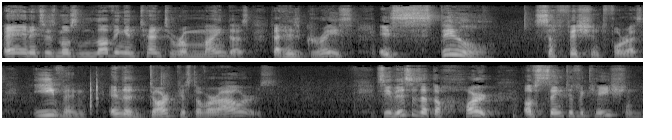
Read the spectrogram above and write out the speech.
And it's his most loving intent to remind us that his grace is still sufficient for us, even in the darkest of our hours. See, this is at the heart of sanctification.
